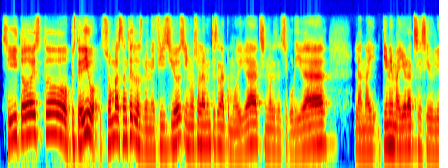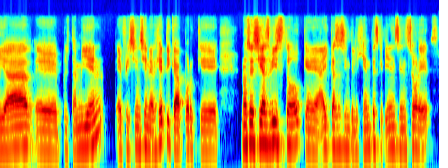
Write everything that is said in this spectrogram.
sí, todo esto, pues te digo, son bastantes los beneficios y no solamente es la comodidad, sino la seguridad, la tiene mayor accesibilidad, eh, pues también eficiencia energética, porque no sé si has visto que hay casas inteligentes que tienen sensores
